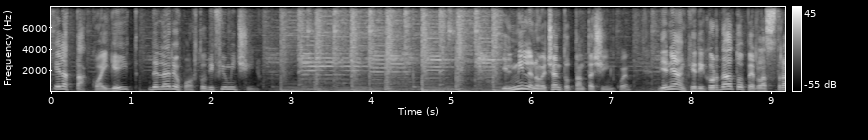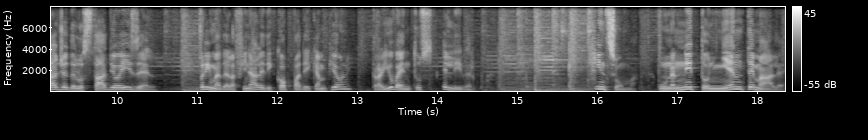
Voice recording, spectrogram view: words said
e l'attacco ai gate dell'aeroporto di Fiumicino. Il 1985 viene anche ricordato per la strage dello stadio Eisel, prima della finale di Coppa dei Campioni tra Juventus e Liverpool. Insomma, un annetto niente male.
